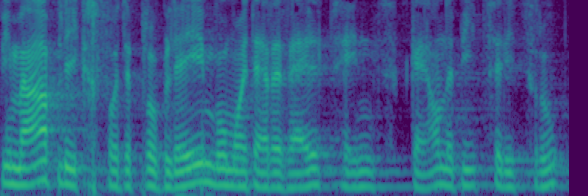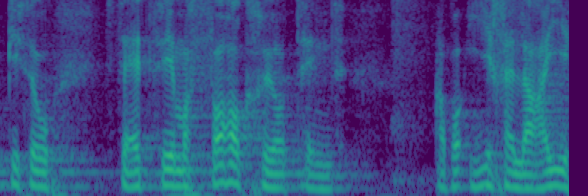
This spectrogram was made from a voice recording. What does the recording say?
beim Anblick von den Problemen, die wir in dieser Welt haben, gerne ein bisschen zurück in so Sätze, wie wir es vorher gehört haben. Aber ich allein,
